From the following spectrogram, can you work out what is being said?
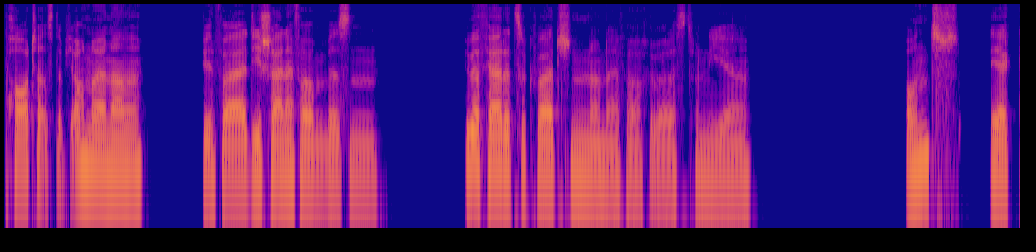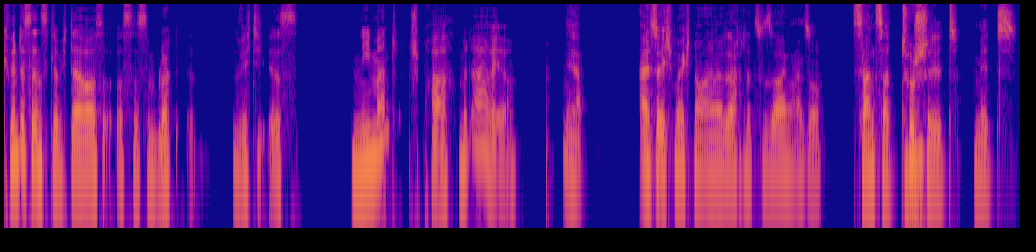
Porter ist, glaube ich, auch ein neuer Name. Auf jeden Fall, die scheinen einfach ein bisschen über Pferde zu quatschen und einfach über das Turnier. Und ja, Quintessenz, glaube ich, daraus, was das im Blog wichtig ist, niemand sprach mit Aria. Ja. Also ich möchte noch eine Sache dazu sagen. Also Sansa mhm. tuschelt mhm. mit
